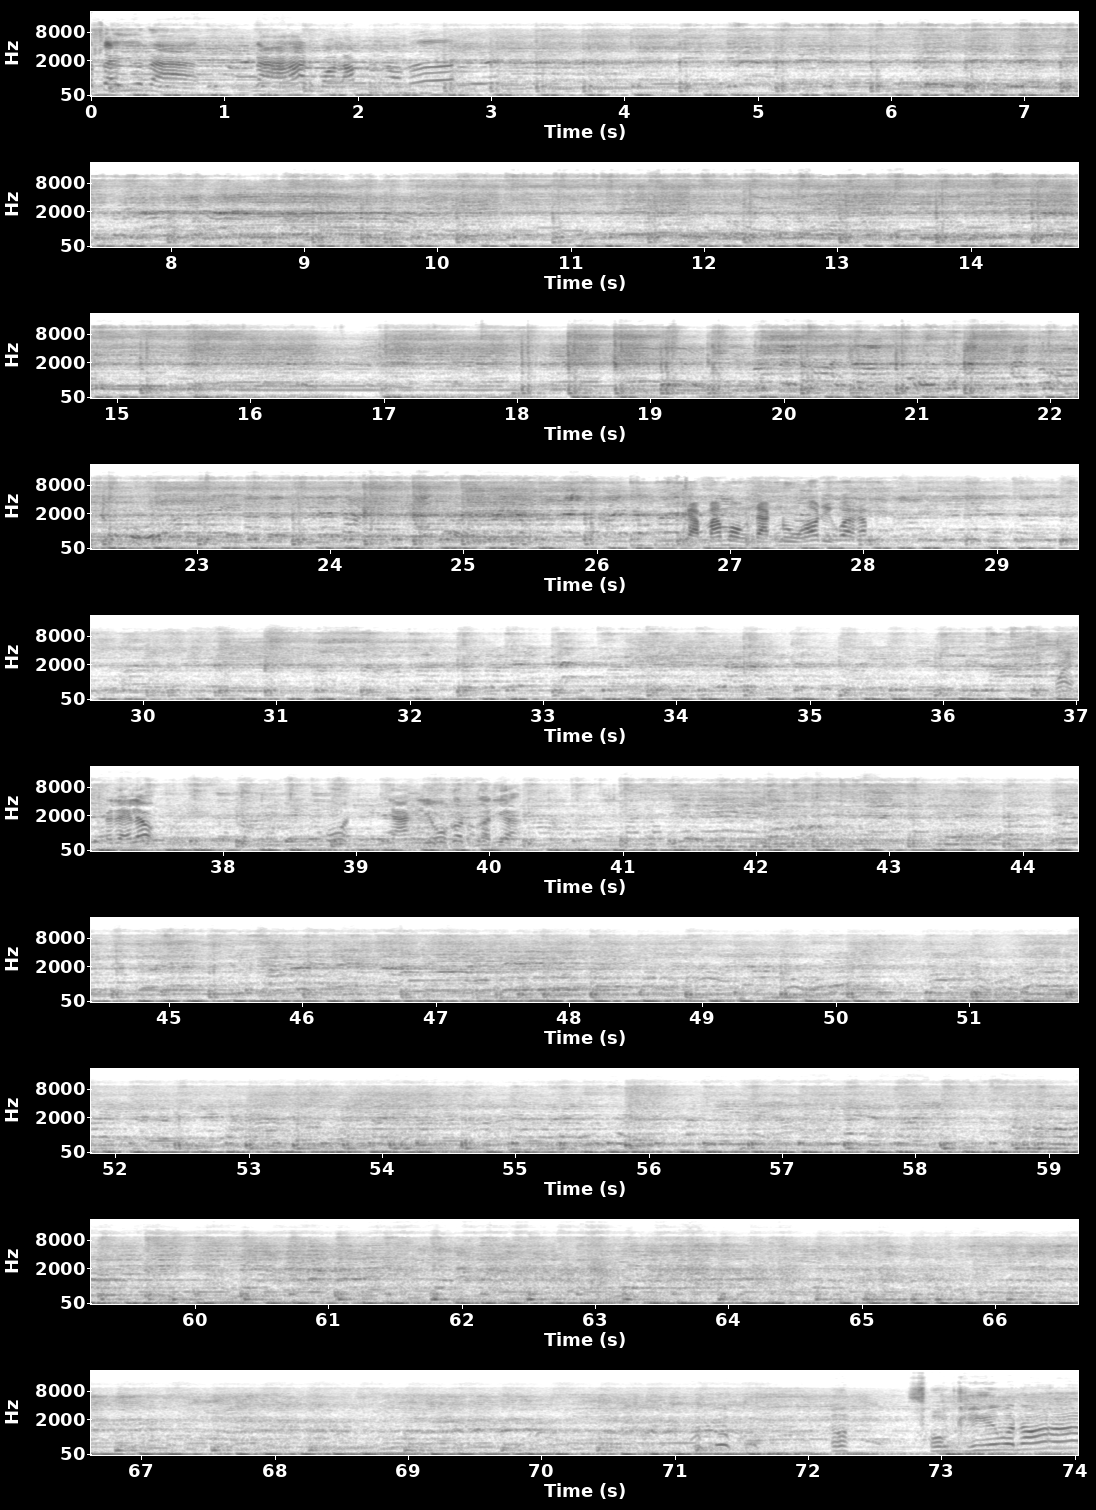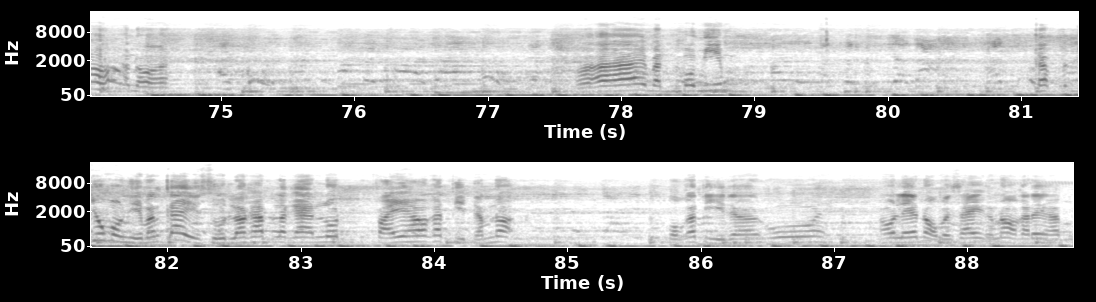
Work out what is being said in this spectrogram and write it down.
มาใส่อยู่หนาหนาหันหมอลำพี่น้องเอ้ยกลับมามองดักหนูเขาดีกว่าครับา นี่มันใกล้สุดแล้วครับแล้วการรถไฟเขาก็ติดน้ำเนาะปกตินะโอ้ยเอาเลนออกไปใส่ข้างนอกก็ได้ครับ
